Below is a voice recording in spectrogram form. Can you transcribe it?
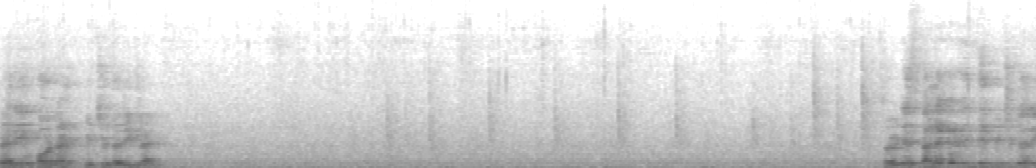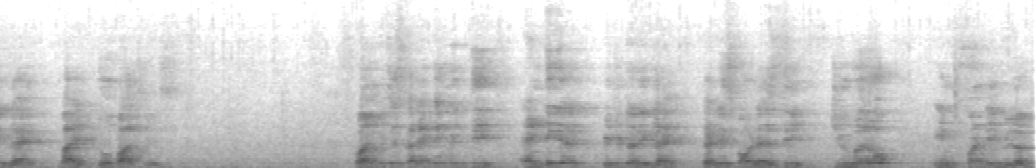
very important pituitary gland. So it is connected with the pituitary gland by two pathways. One which is connecting with the anterior pituitary gland that is called as the tubero-infundibular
